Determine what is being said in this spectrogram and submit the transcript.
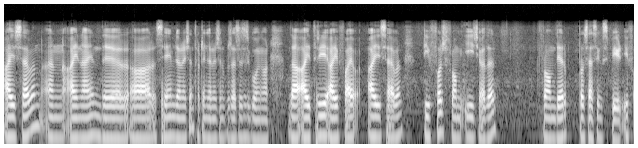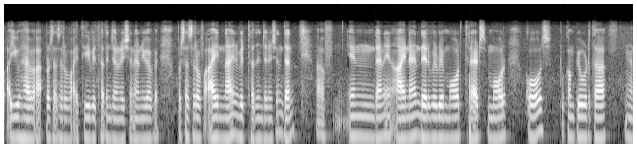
i7 and i9 there are same generation 13th generation processors is going on. The i3 i5 i7 differs from each other from their processing speed. If you have a processor of i3 with 13th generation and you have a processor of i9 with 13th generation then uh, in then in i9 there will be more threads more cores to compute the uh,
